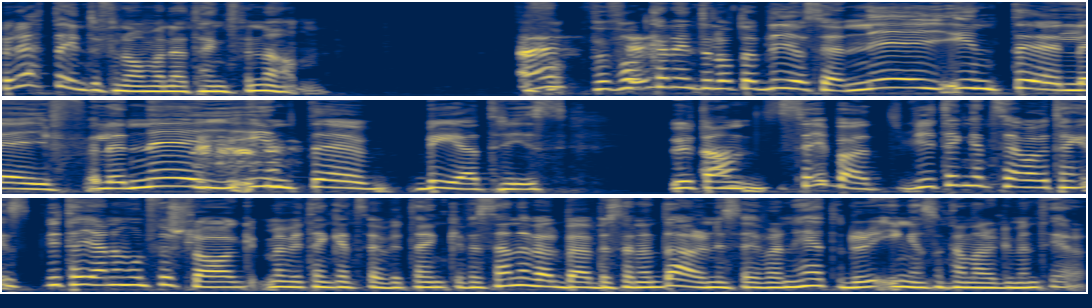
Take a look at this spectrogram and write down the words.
Berätta inte för någon vad ni har tänkt för namn. För, för folk kan inte låta bli att säga nej, inte Leif eller nej, inte Beatrice. Utan säg bara att vi tänker inte säga vad vi tänker. Vi tar gärna emot förslag, men vi tänker inte säga vad vi tänker. För sen när väl bebisen är där och ni säger vad den heter, då är det ingen som kan argumentera.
